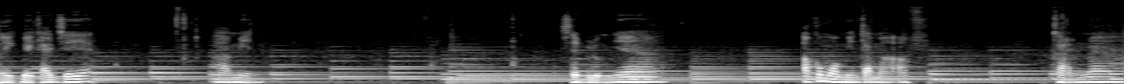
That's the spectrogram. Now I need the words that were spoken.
baik-baik aja ya. Amin. Sebelumnya, aku mau minta maaf karena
